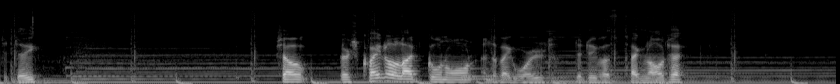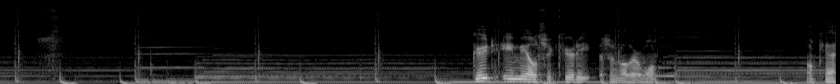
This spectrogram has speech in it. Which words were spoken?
to do. So there's quite a lot going on in the big world to do with technology. Good email security is another one. Okay.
